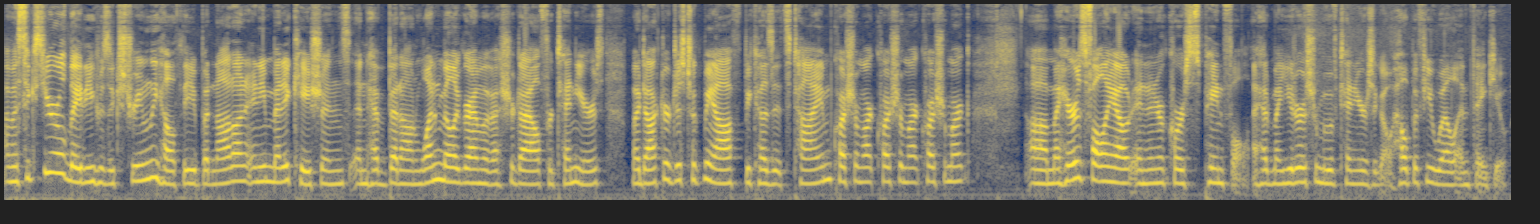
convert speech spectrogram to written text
I'm a 60 year old lady who's extremely healthy, but not on any medications, and have been on one milligram of estradiol for 10 years. My doctor just took me off because it's time? Question mark? Question mark? Question mark? Uh, my hair is falling out, and intercourse is painful. I had my uterus removed 10 years ago. Help if you will, and thank you.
